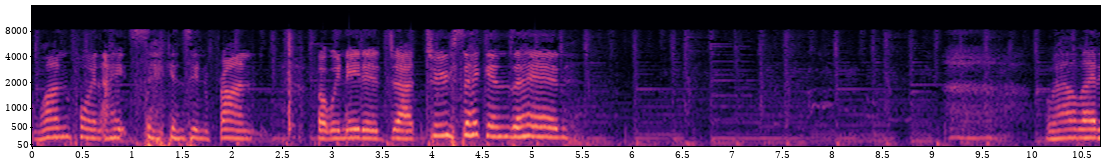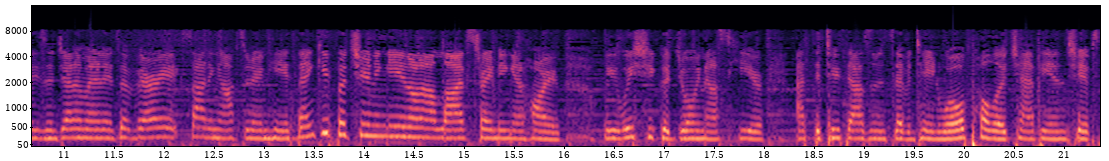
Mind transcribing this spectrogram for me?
1.8 seconds in front, but we needed uh, two seconds ahead. Well, ladies and gentlemen, it's a very exciting afternoon here. Thank you for tuning in on our live streaming at home. We wish you could join us here at the 2017 World Polo Championships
